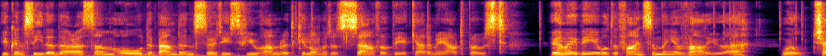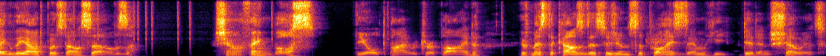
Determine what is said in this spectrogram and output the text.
You can see that there are some old abandoned cities few hundred kilometers south of the Academy outpost. You may be able to find something of value there. We'll check the outpost ourselves. Sure thing, boss, the old pirate replied. If Mr. Cart's decision surprised him, he didn't show it.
